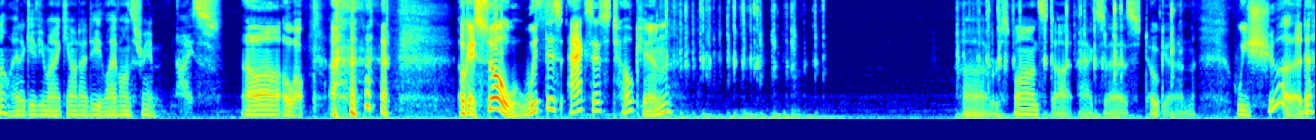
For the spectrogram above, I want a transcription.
Oh, and it gave you my account ID live on stream. Nice. Uh, oh well. okay, so with this access token, uh, response dot access token, we should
